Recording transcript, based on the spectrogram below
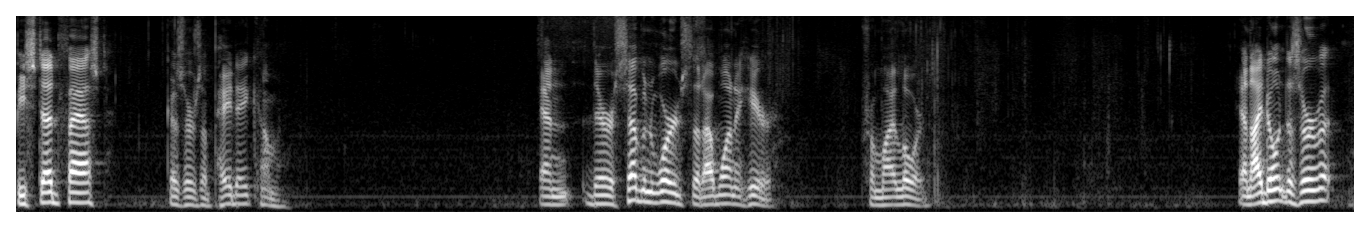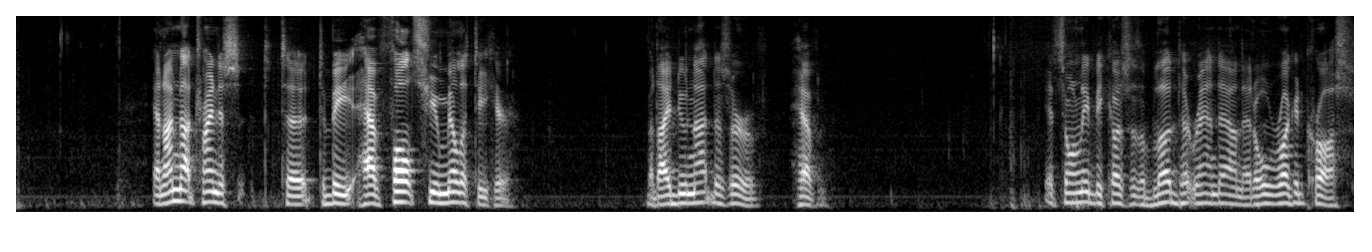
be steadfast because there's a payday coming. And there are seven words that I want to hear from my Lord. And I don't deserve it. And I'm not trying to, to, to be, have false humility here. But I do not deserve heaven. It's only because of the blood that ran down that old rugged cross.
